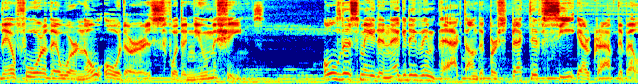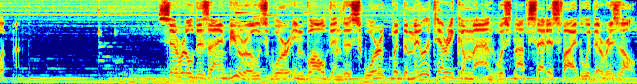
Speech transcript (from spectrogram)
Therefore, there were no orders for the new machines. All this made a negative impact on the prospective sea aircraft development. Several design bureaus were involved in this work, but the military command was not satisfied with the result.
